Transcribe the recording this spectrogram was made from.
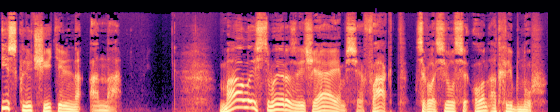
исключительно она. «Малость мы различаемся, факт», — согласился он, отхлебнув.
